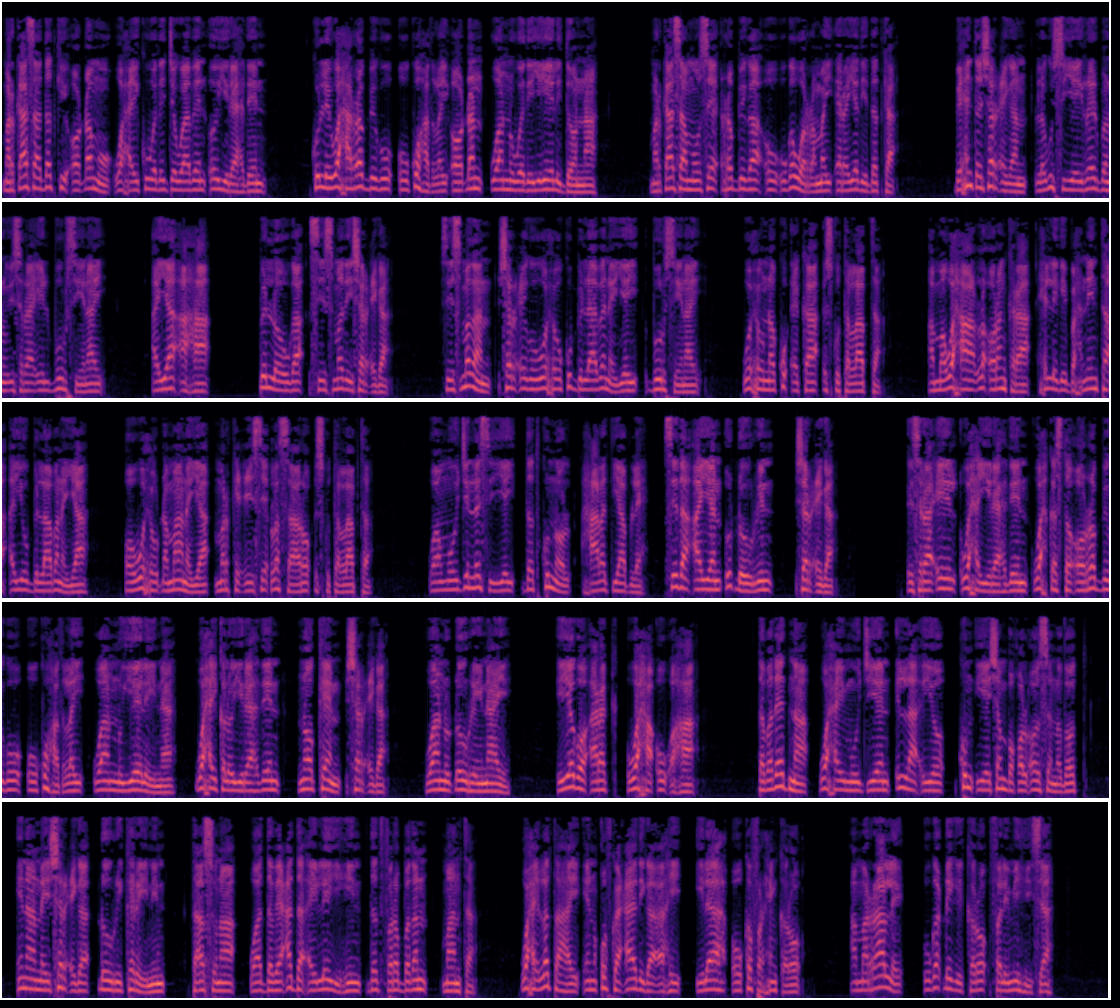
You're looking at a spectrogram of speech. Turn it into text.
Markaasaa dadkii oo dhammu waxay ku wada jawaabeen oo yidhaahdeen kulli waxa rabbigu uu ku hadlay oo dhan waannu wada yeeli doonnaa. Markaasaa muuse rabbiga uu uga warramay erayadii dadka bixinta sharcigan lagu siiyey reer banu israa'iil buur siinaay ayaa ahaa bilowga siismadii sharciga. Siismadan sharcigu wuxuu ku bilaabanayey buur siinaay wuxuuna ku ekaa iskutallaabta ama waxaa la odhan karaa xilligii baxniinta ayuu bilaabanayaa oo wuxuu dhammaanayaa marka ciise la saaro iskutallaabta waa muujin la siiyey dad ku nool xaalad yaab leh sida ayan u dhowrin sharciga. Israa'iil waxay yidhaahdeen wax kasta oo rabbigu uu ku hadlay waannu yeelaynaa. Waxay kaloo yidhaahdeen noo keen sharciga waannu dhowraynaaye iyagoo arag waxa uu ahaa. Dabadeedna waxay muujiyeen ilaa iyo kun iyo shan boqol oo sannadood inaanay sharciga dhowri karaynin taasuna waa dabeecadda ay leeyihiin dad fara badan maanta. Waxay la tahay in qofka caadiga ahi ilaah uu ka farxin karo ama raalle uga dhigi karo falimihiisa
